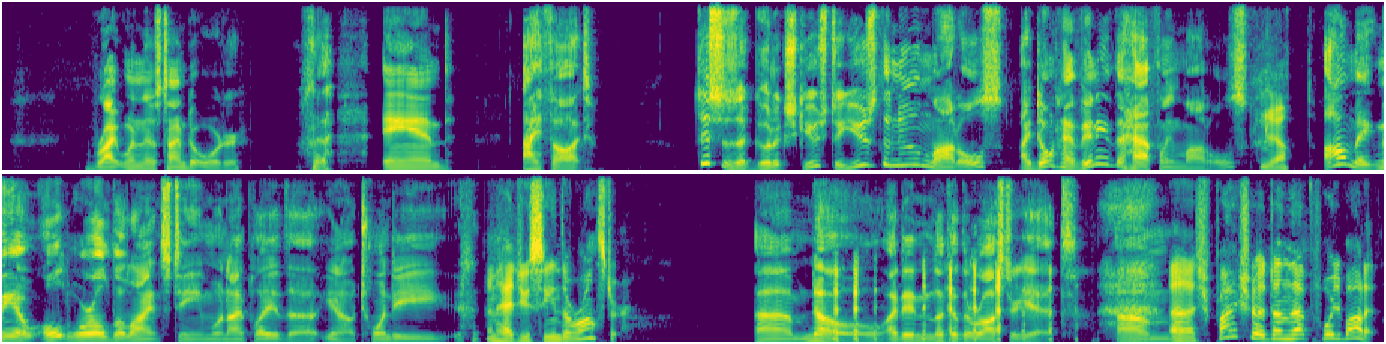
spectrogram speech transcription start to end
right when it was time to order, and I thought, this is a good excuse to use the new models. I don't have any of the halfling models. Yeah. I'll make me a old world alliance team when I play the you know twenty. And had you seen the roster? Um, no, I didn't look at the roster yet. Um, Uh, you probably should have done that before you bought it.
